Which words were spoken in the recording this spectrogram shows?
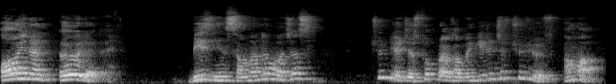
aynen öyle de. Biz insanlar ne olacağız? Çürüyeceğiz. Toprak altına girince çürüyoruz. Ama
